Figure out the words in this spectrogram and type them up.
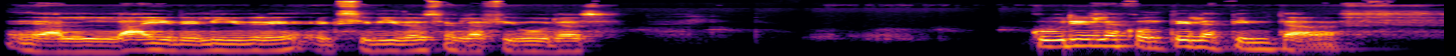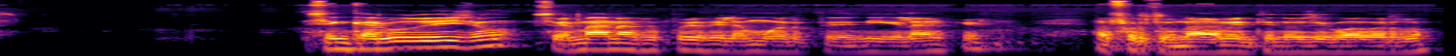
eh, al aire libre exhibidos en las figuras, cubrirlas con telas pintadas. Se encargó de ello semanas después de la muerte de Miguel Ángel, afortunadamente no llegó a verlo.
